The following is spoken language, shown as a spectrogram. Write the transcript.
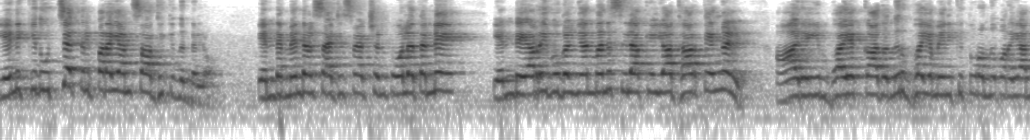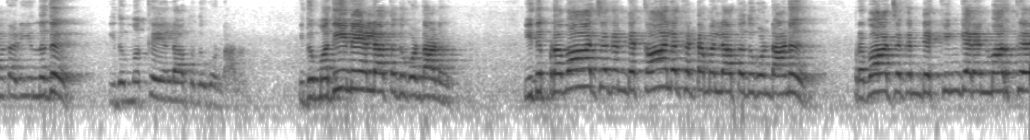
എനിക്കിത് ഉച്ചത്തിൽ പറയാൻ സാധിക്കുന്നുണ്ടല്ലോ. എന്റെ മെന്റൽ സാറ്റിസ്ഫാക്ഷൻ പോലെ തന്നെ എന്റെ അറിവുകൾ ഞാൻ മനസ്സിലാക്കിയ യാഥാർത്ഥ്യങ്ങൾ ആരെയും ഭയക്കാതെ നിർഭയം എനിക്ക് തുറന്നു പറയാൻ കഴിയുന്നത് ഇത് മക്കയല്ലാത്തത് കൊണ്ടാണ്. ഇത് മദീനയല്ലാത്തത് കൊണ്ടാണ്. ഇത് പ്രവാചകന്റെ കാലഘട്ടമല്ലാത്തത് കൊണ്ടാണ്. പ്രവാചകന്റെ കിങ്കരന്മാർക്ക്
